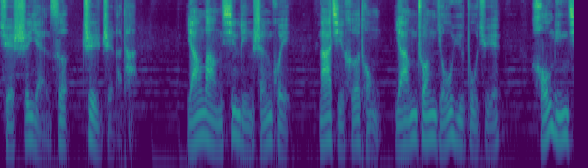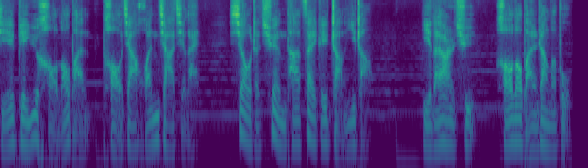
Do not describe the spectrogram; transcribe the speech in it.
却使眼色制止了他。杨浪心领神会，拿起合同，佯装犹豫不决。”侯明杰便与郝老板讨价还价起来，笑着劝他再给涨一涨。一来二去，郝老板让了步，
